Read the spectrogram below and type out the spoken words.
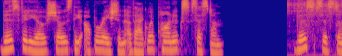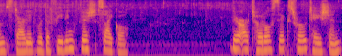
This video shows the operation of aquaponics system. This system started with the feeding fish cycle. There are total 6 rotation,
